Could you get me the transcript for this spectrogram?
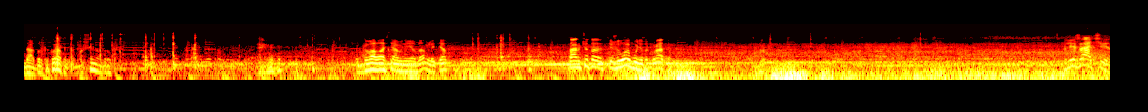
Да, только аккуратно, машина вдруг. Два лося в нее, да, влетят. Там что-то тяжело будет, аккуратно. Лежачие.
